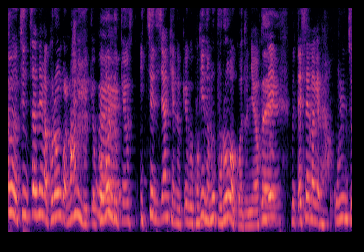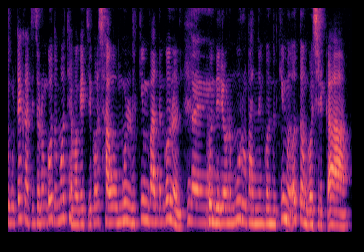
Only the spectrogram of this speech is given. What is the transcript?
어, 진짜 내가 그런 걸 많이 네. 그걸 느껴, 잊혀지지 않게 느끼고, 그게 너무 부러웠거든요. 근데 네. 그때 생각에는, 아, 우린 죽을 때까지 저런 것도 못 해보겠지. 그 사오 물 느낌 받는 거는, 네. 그 내려오는 물을 받는 그 느낌은 어떤 것일까?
